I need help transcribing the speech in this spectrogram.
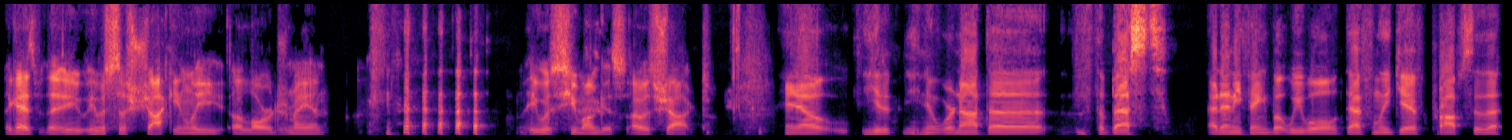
that guy's he, he was so shockingly a large man. He was humongous. I was shocked. you know, you, you know, we're not the the best at anything, but we will definitely give props to the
